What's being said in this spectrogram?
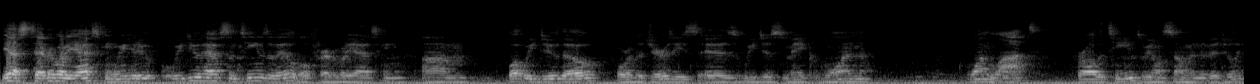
Yes, to everybody asking, we do we do have some teams available for everybody asking. Um, what we do though for the jerseys is we just make one one lot for all the teams. We don't sell them individually.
